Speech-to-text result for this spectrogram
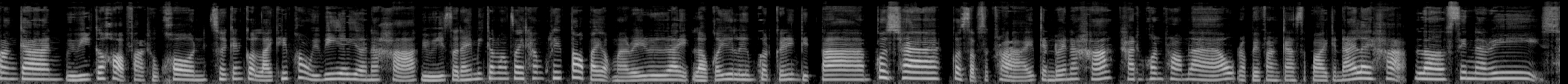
ฟังกัน วิวีก็ขอฝากทุกคน ช่วยกันกดไลค์คลิปของวิวีเยอะๆนะคะ วิวีจะได้มีกำลังใจทำคลิปต่อไปออกมาเรื่อยๆแล้วก็อย่าลืมกดกระดิ่งติดตาม กดแชร์ กด subscribe กันด้วยนะคะ ถ้าทุกคนพร้อมแล้ว เราไปฟังการสปอยกันได้เลยค่ะ Love Scenery ฉ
